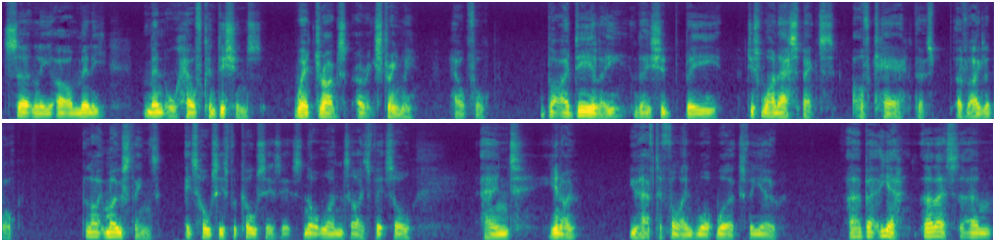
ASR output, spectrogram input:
certainly are many mental health conditions where drugs are extremely helpful. But ideally, they should be just one aspect of care that's available. Like most things, it's horses for courses. It's not one size fits all. And, you know, you have to find what works for you. Uh, but yeah, uh, that's um,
